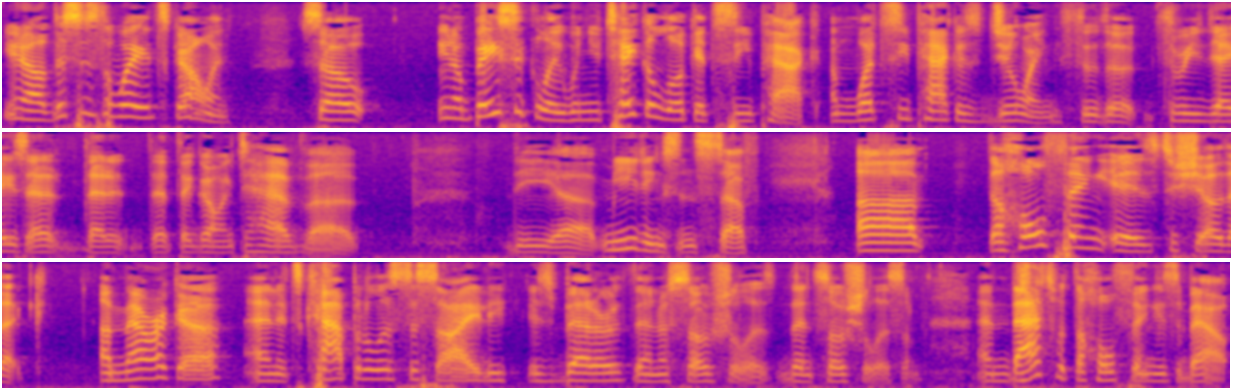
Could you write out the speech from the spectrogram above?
you know, this is the way it's going. So you know, basically, when you take a look at CPAC and what CPAC is doing through the three days that that, it, that they're going to have uh, the uh, meetings and stuff, uh, the whole thing is to show that America and its capitalist society is better than a socialist than socialism, and that's what the whole thing is about.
